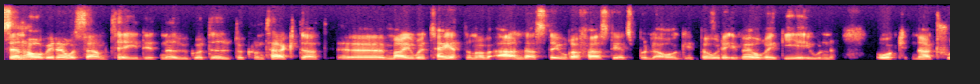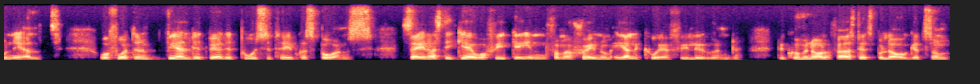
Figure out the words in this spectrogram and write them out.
Sen mm. har vi då samtidigt nu gått ut och kontaktat eh, majoriteten av alla stora fastighetsbolag både i vår region och nationellt och fått en väldigt, väldigt positiv respons. Senast igår fick jag information om LKF i Lund, det kommunala mm. fastighetsbolaget som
